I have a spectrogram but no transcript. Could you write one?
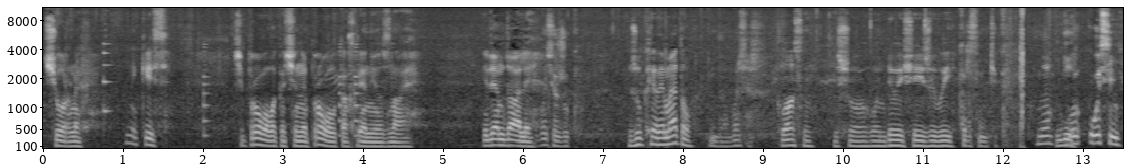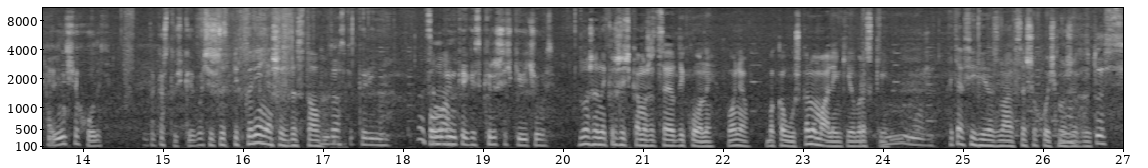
чорних. Якийсь чи проволока, чи не проволока, хрен його знає. Ідемо далі. Бачиш жук? Жук Heavy Metal? Да, бачиш? Класний. І що, огонь, диви, ще й живий. Красунчик. Да. О- Осінь, а він ще ходить. Така штучка, Чи бачиш? це з-під коріння щось достав? Да, з-під коріння. Ну, Половинка якісь кришечки від чогось. Може не кришечка, може це ікони, поняв? Боковушка, ну маленькі образки. Ну, може. Хоча фіг його знаю, все що хоч може ну, бути. Хтось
